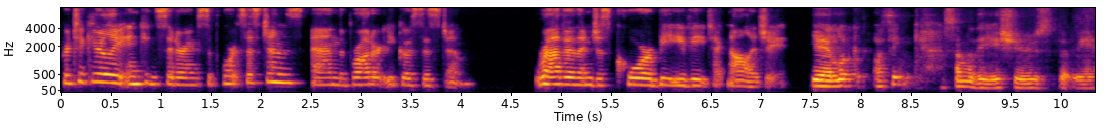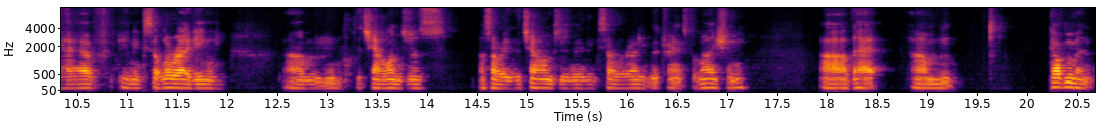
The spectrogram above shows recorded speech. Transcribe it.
particularly in considering support systems and the broader ecosystem, rather than just core BEV technology? Yeah, look, I think some of the issues that we have in accelerating um, the challenges, uh, sorry, the challenges in accelerating the transformation are that um, government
